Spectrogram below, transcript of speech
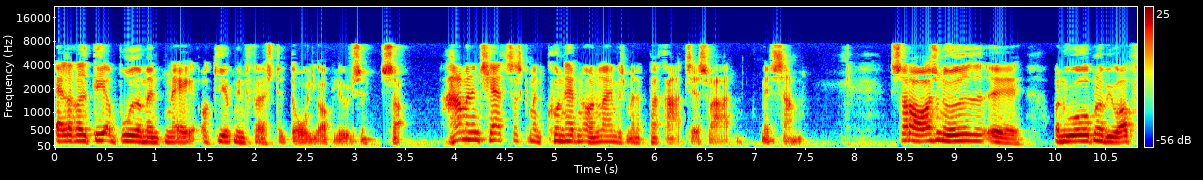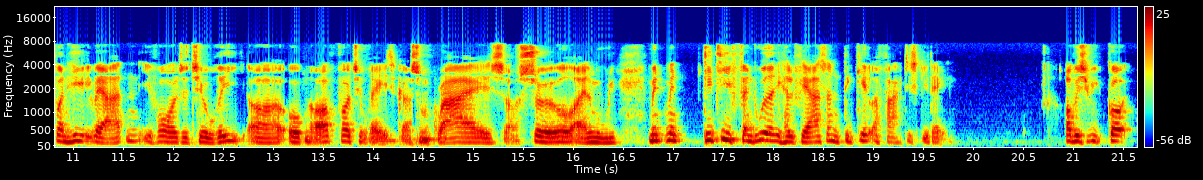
allerede der bryder man den af og giver dem en første dårlig oplevelse. Så har man en chat, så skal man kun have den online, hvis man er parat til at svare den med det samme. Så er der også noget, øh, og nu åbner vi jo op for en hel verden i forhold til teori, og åbner op for teoretikere som Grice og Searle og alle mulige. Men, men det, de fandt ud af i 70'erne, det gælder faktisk i dag. Og hvis vi går,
